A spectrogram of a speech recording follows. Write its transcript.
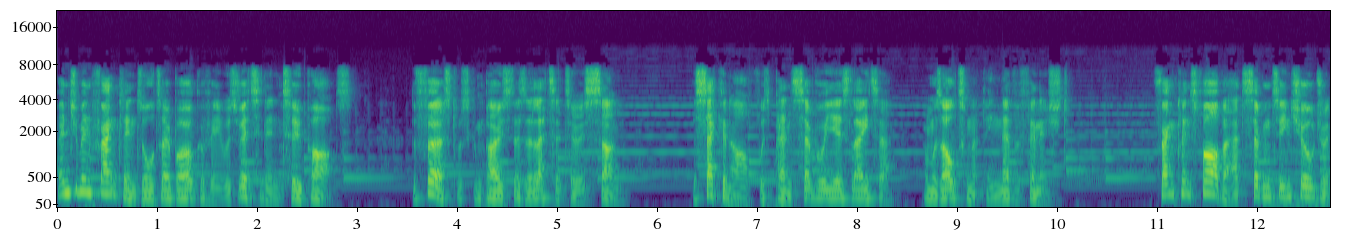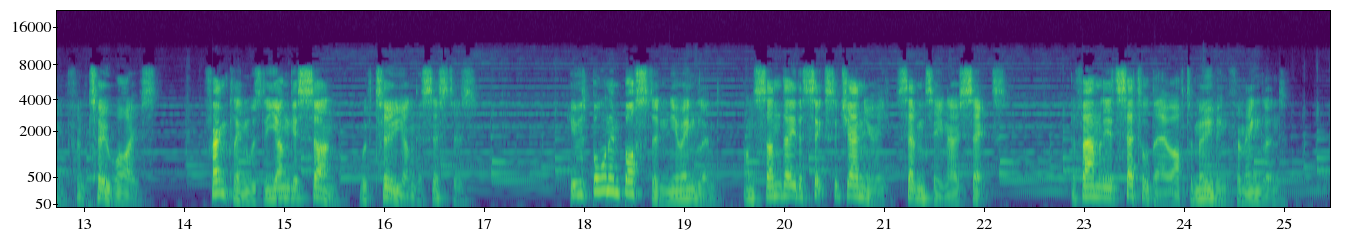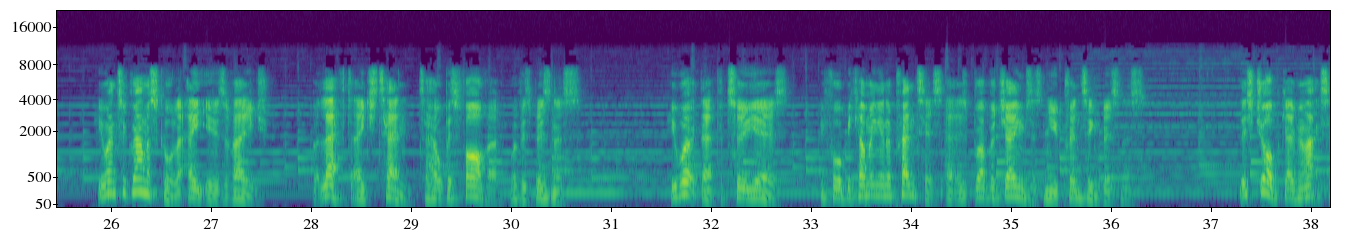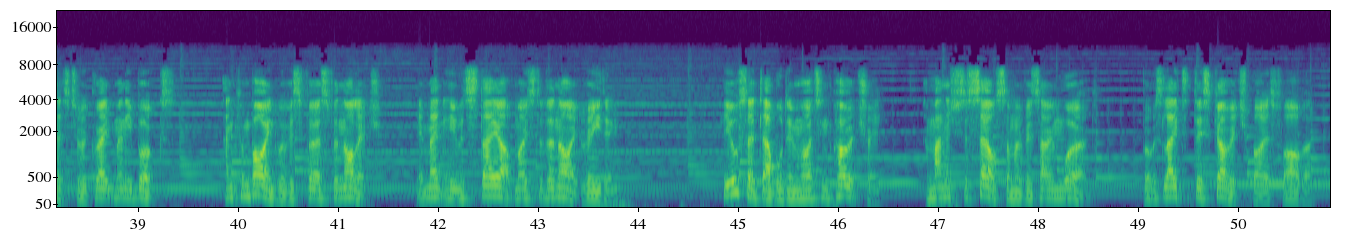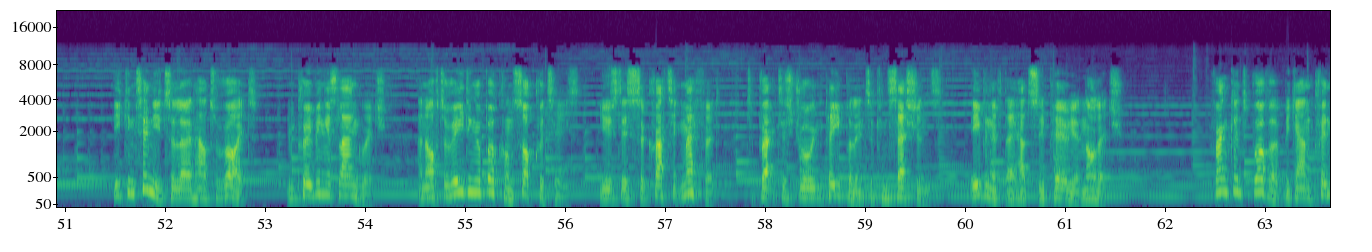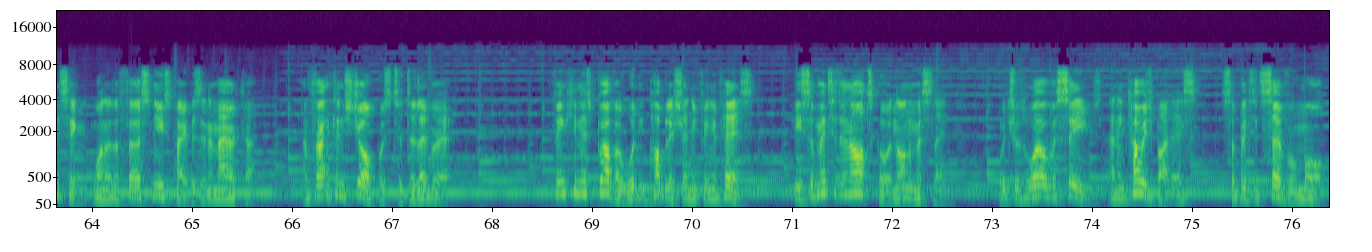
Benjamin Franklin's autobiography was written in two parts. The first was composed as a letter to his son. The second half was penned several years later and was ultimately never finished. Franklin's father had 17 children from two wives. Franklin was the youngest son with two younger sisters. He was born in Boston, New England on Sunday the 6th of January 1706. The family had settled there after moving from England. He went to grammar school at 8 years of age but left aged 10 to help his father with his business. He worked there for two years before becoming an apprentice at his brother James's new printing business. This job gave him access to a great many books, and combined with his thirst for knowledge, it meant he would stay up most of the night reading. He also dabbled in writing poetry and managed to sell some of his own work, but was later discouraged by his father. He continued to learn how to write, improving his language, and after reading a book on Socrates, used his Socratic method to practice drawing people into concessions, even if they had superior knowledge. Franklin's brother began printing one of the first newspapers in America, and Franklin's job was to deliver it. Thinking his brother wouldn't publish anything of his, he submitted an article anonymously, which was well received, and encouraged by this, submitted several more.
